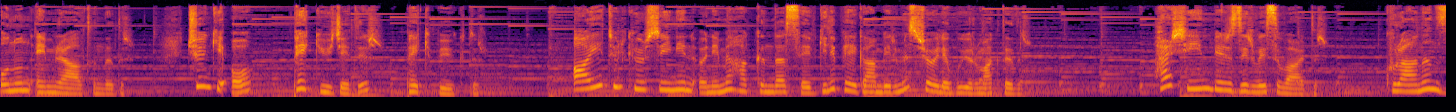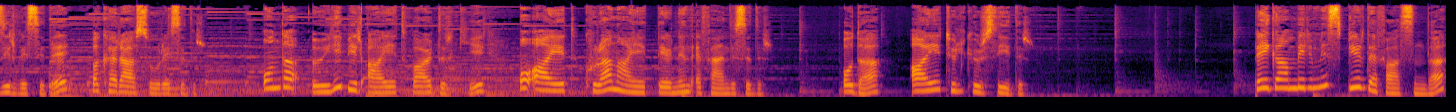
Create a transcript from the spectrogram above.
O'nun emri altındadır. Çünkü O pek yücedir, pek büyüktür. Ayetül Kürsi'nin önemi hakkında sevgili peygamberimiz şöyle buyurmaktadır. Her şeyin bir zirvesi vardır. Kur'an'ın zirvesi de Bakara suresidir. Onda öyle bir ayet vardır ki o ayet Kur'an ayetlerinin efendisidir. O da Ayetül Kürsi'dir. Peygamberimiz bir defasında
